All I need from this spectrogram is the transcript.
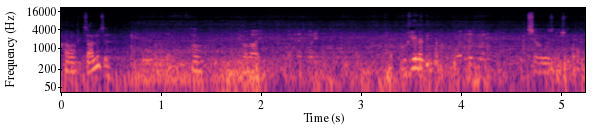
हां चालूच आहे हां कुठली नदी अच्छा वज्रेश्वरी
